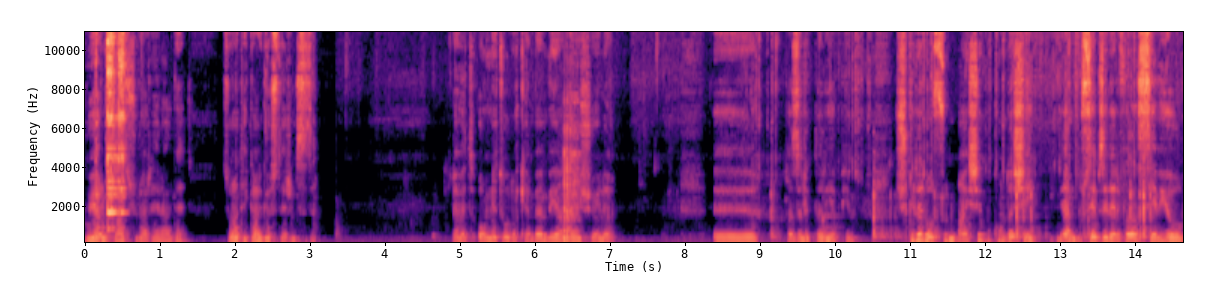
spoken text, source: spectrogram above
Bu yarım saat sürer herhalde. Sonra tekrar gösteririm size. Evet omlet olurken ben bir yandan şöyle eee, hazırlıkları yapayım. Şükürler olsun Ayşe bu konuda şey yani bu sebzeleri falan seviyor.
